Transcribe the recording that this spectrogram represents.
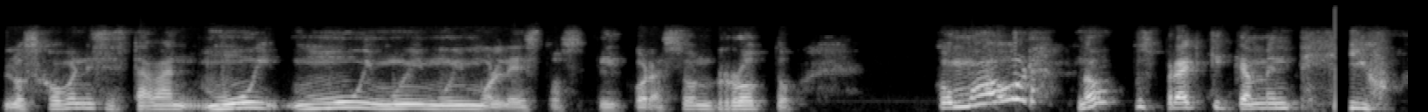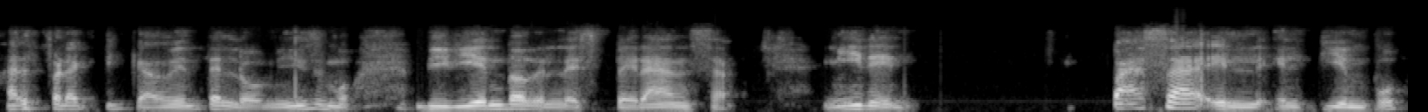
Los jóvenes estaban muy, muy, muy, muy molestos, el corazón roto como ahora, ¿no? Pues prácticamente igual, prácticamente lo mismo, viviendo de la esperanza. Miren, pasa el, tiempo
